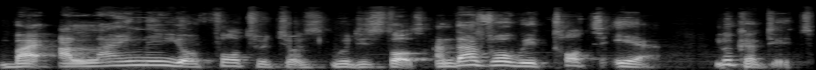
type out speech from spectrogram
by aligning your thoughts with, your, with His thoughts. And that's what we taught here. Look at it.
